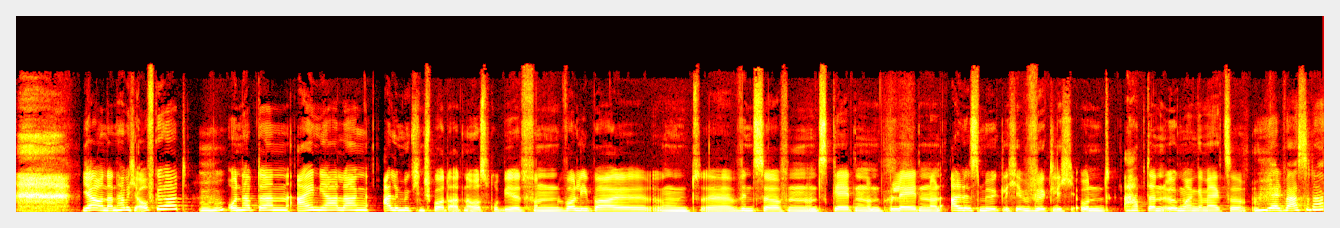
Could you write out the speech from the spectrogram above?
Ja, und dann habe ich aufgehört Mhm. und habe dann ein Jahr lang alle möglichen Sportarten ausprobiert. Von Volleyball und äh, Windsurfen und Skaten und Bladen und alles Mögliche, wirklich. Und habe dann irgendwann gemerkt, so, Wie alt warst du da?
